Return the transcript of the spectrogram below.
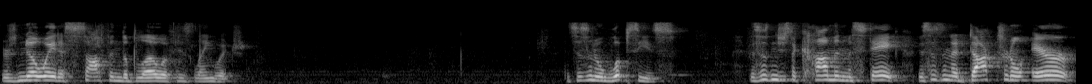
There's no way to soften the blow of his language. This isn't a whoopsies. This isn't just a common mistake. This isn't a doctrinal error.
